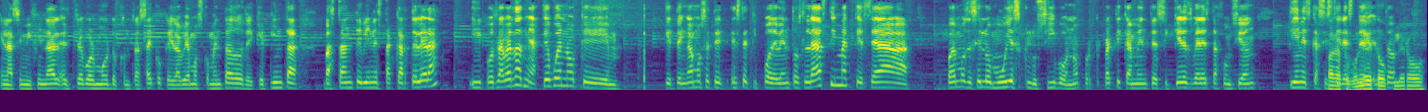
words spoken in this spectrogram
en la semifinal el Trevor Murdo contra Psycho, que ya habíamos comentado, de que pinta bastante bien esta cartelera. Y pues la verdad, mira, qué bueno que, que tengamos este, este, tipo de eventos. Lástima que sea, podemos decirlo, muy exclusivo, ¿no? Porque prácticamente si quieres ver esta función, tienes que asistir a este evento.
